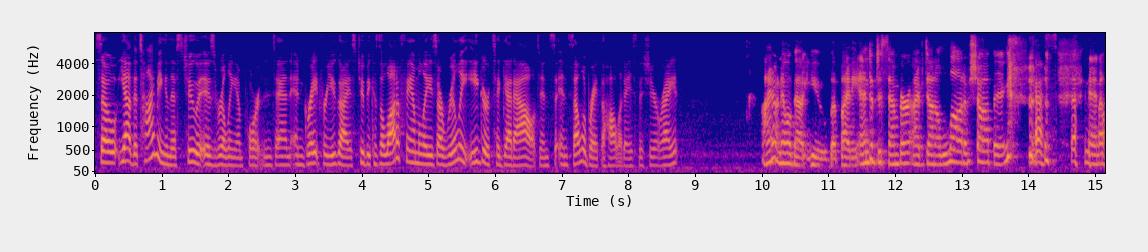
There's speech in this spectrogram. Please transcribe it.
So yeah, the timing in this too is really important and, and great for you guys too, because a lot of families are really eager to get out and, and celebrate the holidays this year, right? I don't know about you, but by the end of December, I've done a lot of shopping. Yes. and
